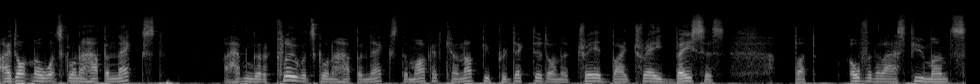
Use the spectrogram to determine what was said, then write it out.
I don't know what's going to happen next I haven't got a clue what's going to happen next the market cannot be predicted on a trade by trade basis but over the last few months,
